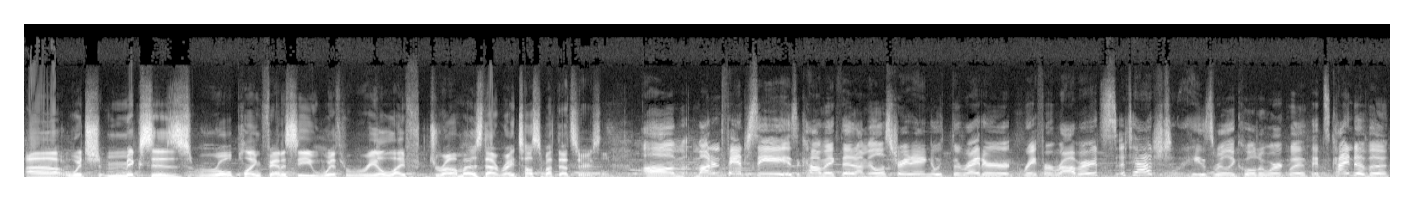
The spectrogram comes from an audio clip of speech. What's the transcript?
Uh, which mixes role-playing fantasy with real-life drama. Is that right? Tell us about that series. Um, Modern Fantasy is a comic that I'm illustrating with the writer Rafer Roberts attached. He's really cool to work with. It's kind of a,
